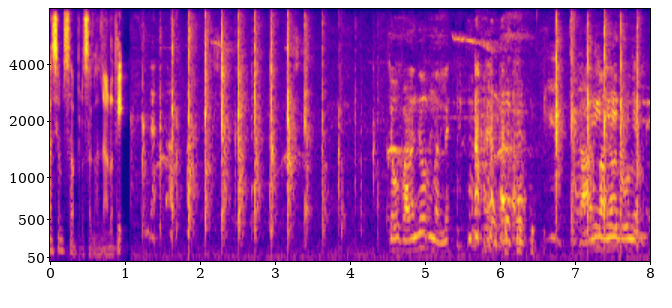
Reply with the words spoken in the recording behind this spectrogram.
ആശംസാ പ്രസംഗം നടത്തി. ചോ പഴഞ്ചോറുന്നല്ലേ കാണുമ്പോ അങ്ങനെ തോന്നുന്നു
